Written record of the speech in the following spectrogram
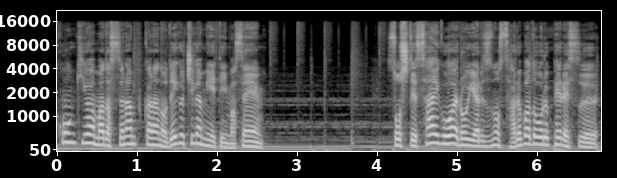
今季はまだスランプからの出口が見えていません。そして最後はロイヤルズのサルバドール・ペレス。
